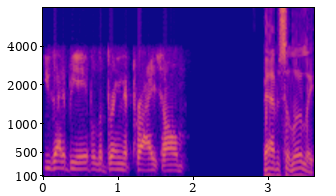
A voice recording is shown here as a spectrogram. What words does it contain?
you got to be able to bring the prize home. Absolutely.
